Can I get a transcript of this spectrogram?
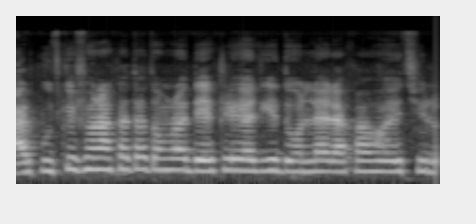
আর পুচকে সোনার খাতা তোমরা দেখলে আজকে দোলনায় রাখা হয়েছিল।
